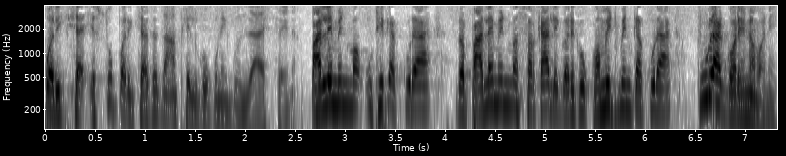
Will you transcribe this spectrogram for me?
परीक्षा यस्तो परीक्षा छ जहाँ फेलको कुनै गुन्जायस छैन। पार्लियामेन्टमा उठेका कुरा र पार्लियामेन्टमा सरकारले गरेको कमिटमेन्टका कुरा पूरा गरेन भने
